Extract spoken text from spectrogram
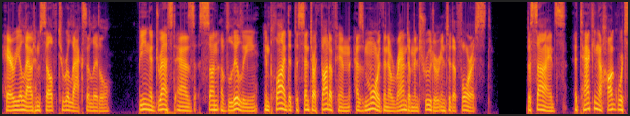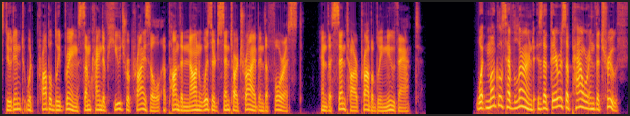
Harry allowed himself to relax a little. Being addressed as son of Lily implied that the centaur thought of him as more than a random intruder into the forest. Besides, attacking a Hogwarts student would probably bring some kind of huge reprisal upon the non wizard centaur tribe in the forest, and the centaur probably knew that. What muggles have learned is that there is a power in the truth,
